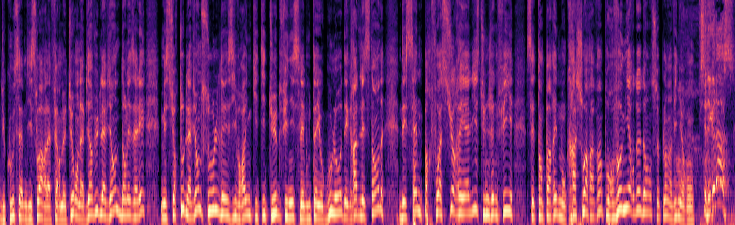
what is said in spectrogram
Du coup, samedi soir à la fermeture, on a bien vu de la viande dans les allées, mais surtout de la viande saoule, des ivrognes qui titubent, finissent les bouteilles au goulot, dégradent les stands, des scènes parfois surréalistes. Une jeune fille s'est emparée de mon crachoir à vin pour vomir dedans, se plaint un vigneron. C'est dégueulasse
